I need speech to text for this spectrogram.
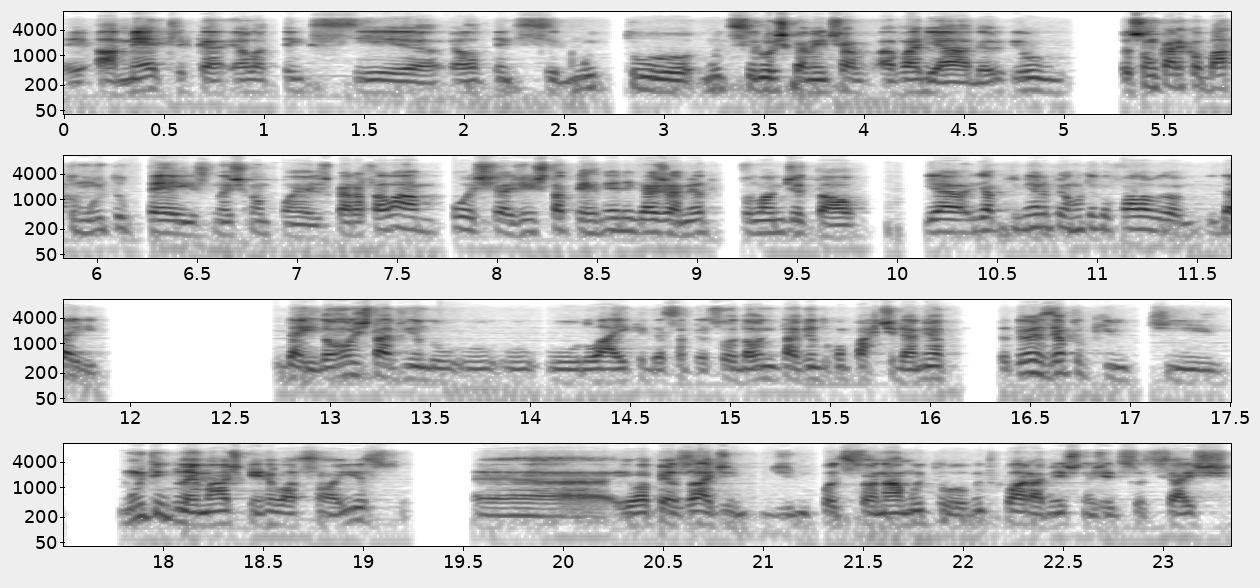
é, a métrica ela tem que ser, ela tem que ser muito, muito cirurgicamente avaliada. Eu eu sou um cara que eu bato muito o pé isso nas campanhas. O cara fala, ah, poxa, a gente está perdendo engajamento por fulano de tal. E a, e a, primeira pergunta que eu falo, e daí? E daí? De onde está vindo o, o, o, like dessa pessoa? De onde está vindo o compartilhamento? Eu tenho um exemplo que, que muito emblemático em relação a isso. É, eu, apesar de, de, me posicionar muito, muito claramente nas redes sociais,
